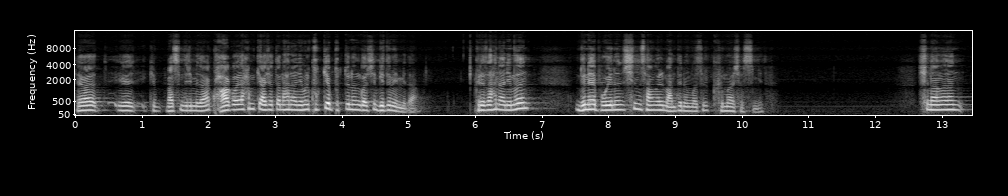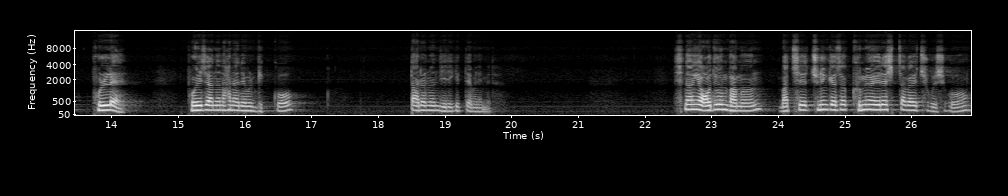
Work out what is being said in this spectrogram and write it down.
제가 이렇게 말씀드립니다. 과거에 함께 하셨던 하나님을 굳게 붙드는 것이 믿음입니다. 그래서 하나님은 눈에 보이는 신상을 만드는 것을 금하셨습니다. 신앙은 본래 보이지 않는 하나님을 믿고 따르는 일이기 때문입니다. 신앙의 어두운 밤은 마치 주님께서 금요일에 십자가에 죽으시고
